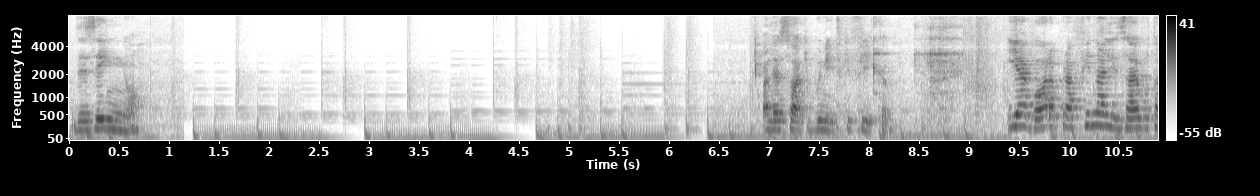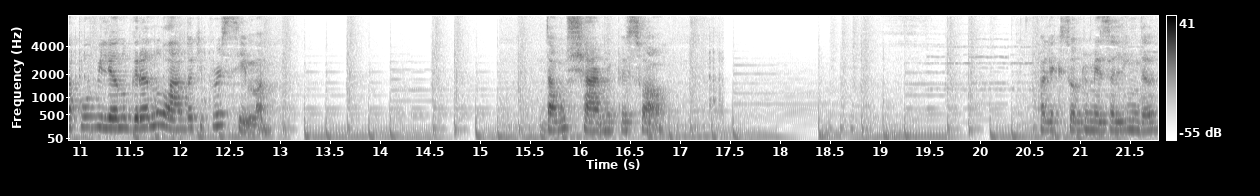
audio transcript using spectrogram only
desenho, ó. Olha só que bonito que fica. E agora, pra finalizar, eu vou estar tá polvilhando granulado aqui por cima. Dá um charme, pessoal. Olha que sobremesa linda.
